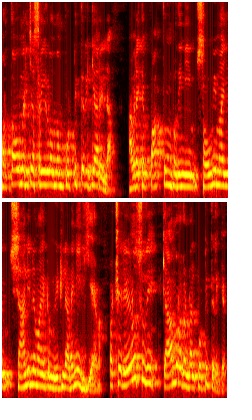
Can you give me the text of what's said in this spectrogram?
ഭർത്താവ് മരിച്ച സ്ത്രീകളൊന്നും പൊട്ടിത്തെറിക്കാറില്ല. അവരൊക്കെ പത്തും പതുങ്ങിയും സൗമ്യമായും ശാലിന്യമായിട്ടും വീട്ടിൽ അടങ്ങിയിരിക്കുകയാണ് പക്ഷെ രേണുസുതി ക്യാമറ കണ്ടാൽ പൊട്ടിത്തെറിക്കും.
